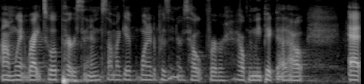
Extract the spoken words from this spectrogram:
um, went right to a person. So I'm gonna give one of the presenters hope for helping me pick that out at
